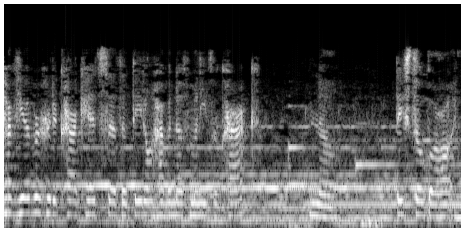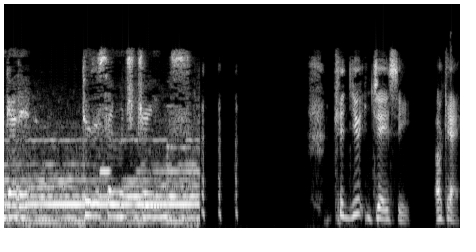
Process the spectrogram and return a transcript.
Have you ever heard a crackhead say that they don't have enough money for crack? No. They still go out and get it. Do the same with your dreams. Could you, JC? Okay,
